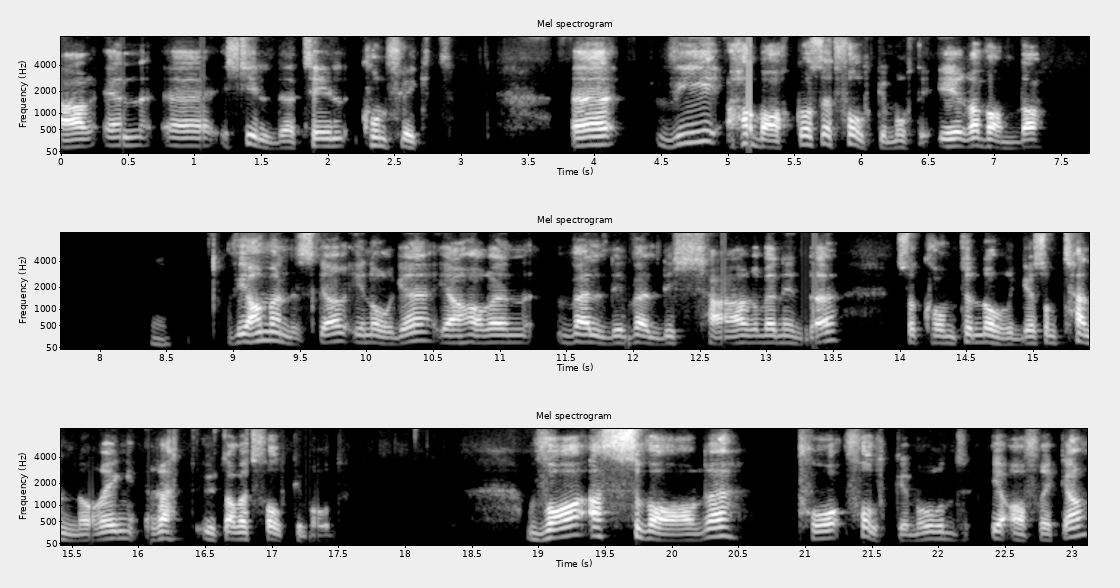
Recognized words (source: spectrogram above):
er en eh, kilde til konflikt. Eh, vi har bak oss et folkemord i Rwanda. Vi har mennesker i Norge. Jeg har en veldig, veldig kjær venninne som kom til Norge som tenåring rett ut av et folkemord. Hva er svaret på folkemord i Afrika?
